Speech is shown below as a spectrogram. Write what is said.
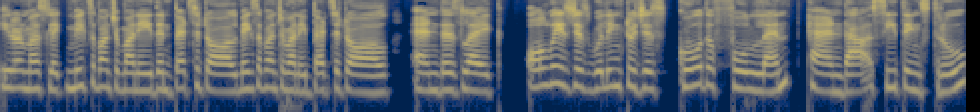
Elon Musk like makes a bunch of money, then bets it all, makes a bunch of money, bets it all, and is like always just willing to just go the full length and uh, see things through.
